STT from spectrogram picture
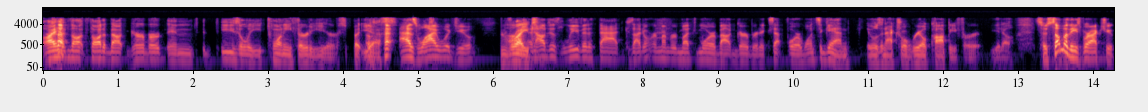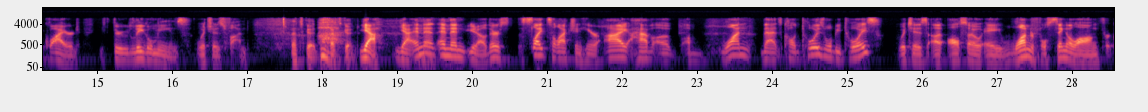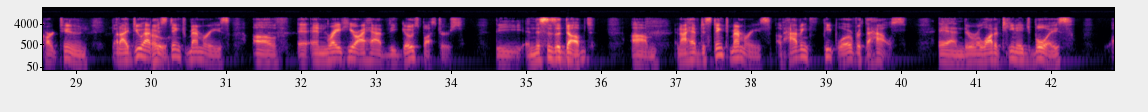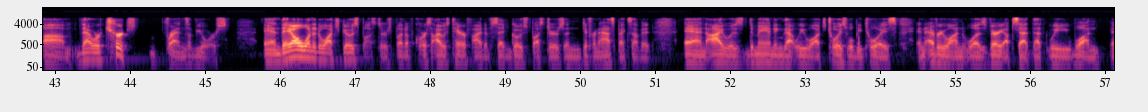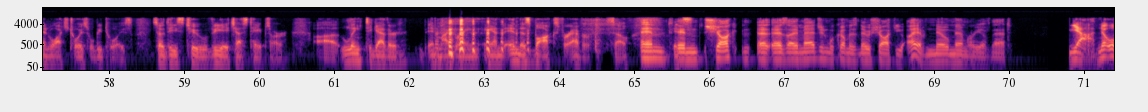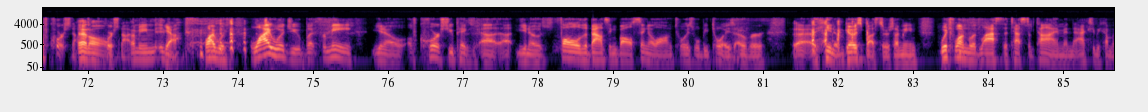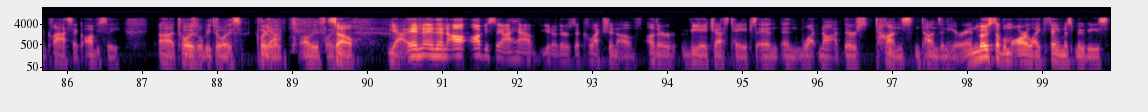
i have not thought about gerbert in easily 20 30 years but yes As why would you? Um, right and I'll just leave it at that because I don't remember much more about Gerbert except for once again it was an actual real copy for you know. So some of these were actually acquired through legal means, which is fun. that's good that's good Yeah, yeah, and then and then you know there's slight selection here. I have a, a one that's called Toys Will Be Toys, which is uh also a wonderful sing along for cartoon. But I do have Oh. distinct memories of, and right here I have the Ghostbusters, the and this is a dubbed, um, and I have distinct memories of having people over at the house, and there were a lot of teenage boys um, that were church friends of yours and they all wanted to watch Ghostbusters, but of course I was terrified of said Ghostbusters and different aspects of it. And I was demanding that we watch Toys Will Be Toys, and everyone was very upset that we won and watched Toys Will Be Toys. So these two VHS tapes are uh, linked together in my brain and in this box forever. So and and shock as i imagine will come as no shock to you i have no memory of that yeah, no, of course not. at all. Of course not. i mean it- yeah. Why would why would you? But for me you know of course you pick uh, uh you know follow the bouncing ball sing along toys will be toys over uh, you know ghostbusters. I mean which one would last the test of time and actually become a classic? Obviously uh toys will be toys clearly obviously. So yeah and and then o- obviously i have you know there's a collection of other vhs tapes and and whatnot. There's tons and tons in here and most of them are like famous movies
